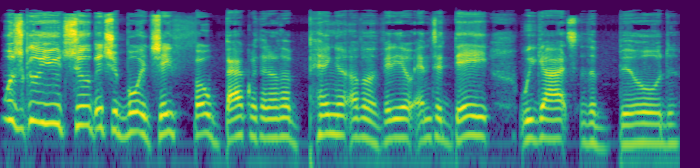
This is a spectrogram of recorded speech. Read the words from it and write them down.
What's good YouTube? It's your boy J4 back with another banger of a video and today we got the build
